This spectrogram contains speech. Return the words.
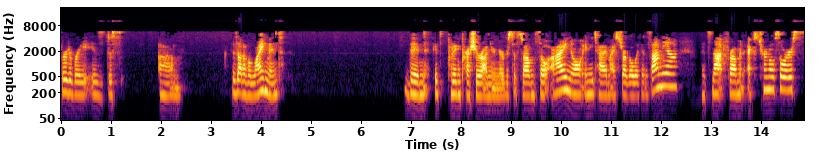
vertebrae is just, um, is out of alignment, then it's putting pressure on your nervous system. So I know anytime I struggle with insomnia, it's not from an external source,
